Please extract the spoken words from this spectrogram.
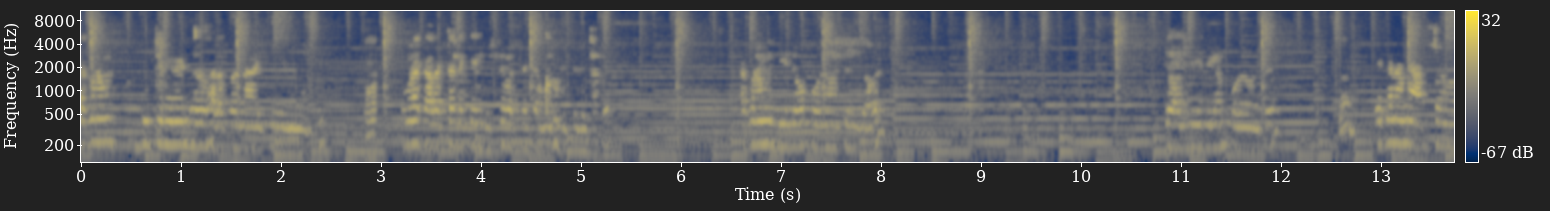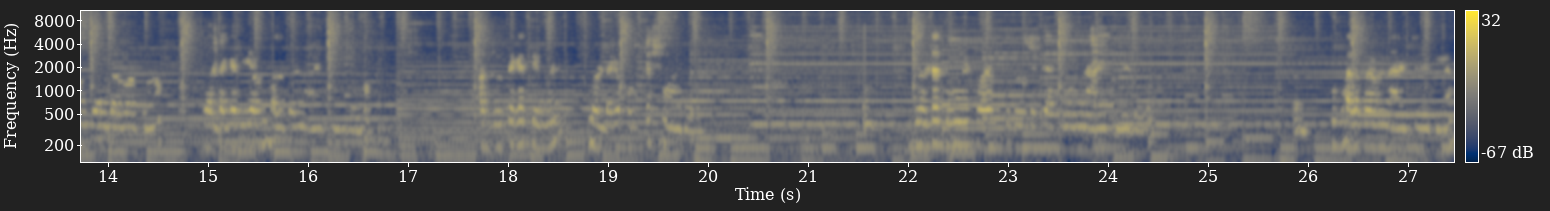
এখন আমি দু তিন মিনিট ধরে ভালো করে নাড়ি চিনি নিয়েছি তোমরা কালারটা দেখে বুঝতে পারছ কেমন হয়েছে দেখতে এখন আমি দিয়ে দেবো পরিমাণ জল। জল দিয়ে দিলাম পরিমাণ এখানে আমি আটশো আমার জল ব্যবহার করলাম। জলটাকে দিয়ে আমি ভালো করে নাড়িয়ে দিয়ে দেবো আর দু থেকে তিন মিনিট ঝোলটাকে ফুটতে সময় দেবো। ঝোলটা দু মিনিট পরে ফুটে উঠেছে, এখন আমি নাড়িয়ে দিয়ে দেবো। খুব ভালো করে আমি নাড়িয়ে দিয়ে দিলাম।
